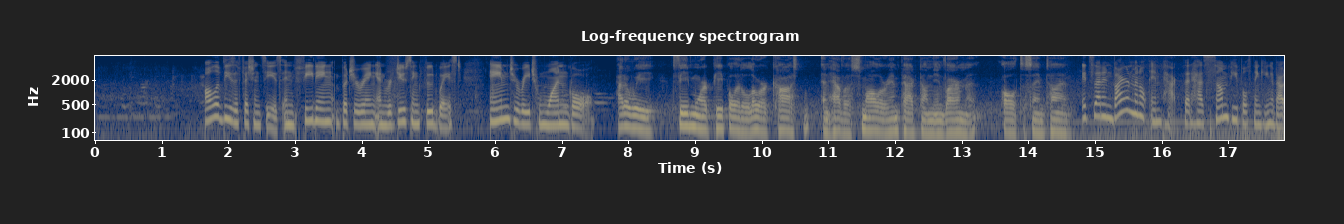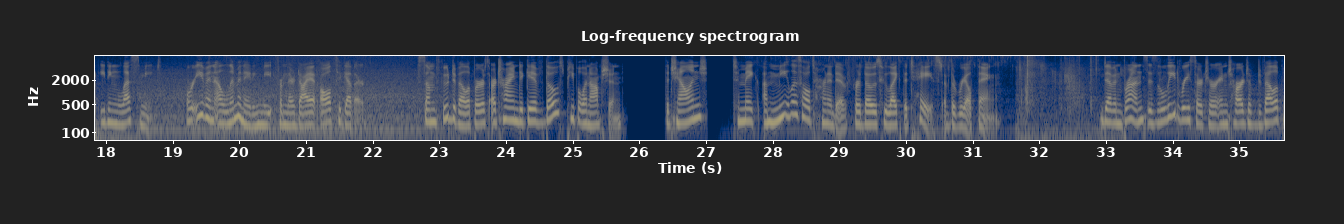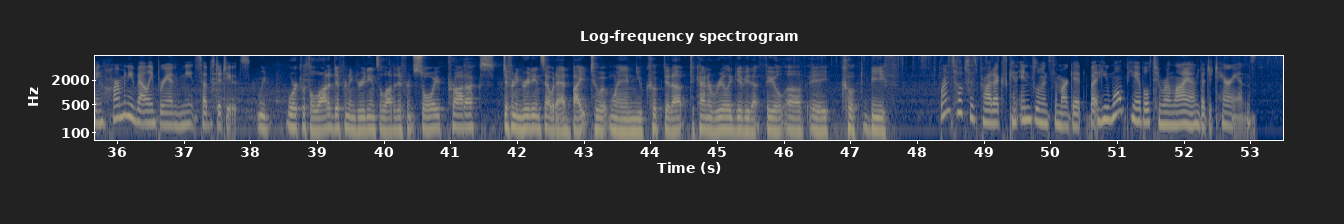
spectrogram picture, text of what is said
All of these efficiencies in feeding, butchering, and reducing food waste aim to reach one goal How do we feed more people at a lower cost and have a smaller impact on the environment all at the same time? It's that environmental impact that has some people thinking about eating less meat, or even eliminating meat from their diet altogether. Some food developers are trying to give those people an option. The challenge? To make a meatless alternative for those who like the taste of the real thing. Devin Bruntz is the lead researcher in charge of developing Harmony Valley brand meat substitutes. We worked with a lot of different ingredients, a lot of different soy products, different ingredients that would add bite to it when you cooked it up to kind of really give you that feel of a cooked beef. Bruntz hopes his products can influence the market, but he won't be able to rely on vegetarians.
